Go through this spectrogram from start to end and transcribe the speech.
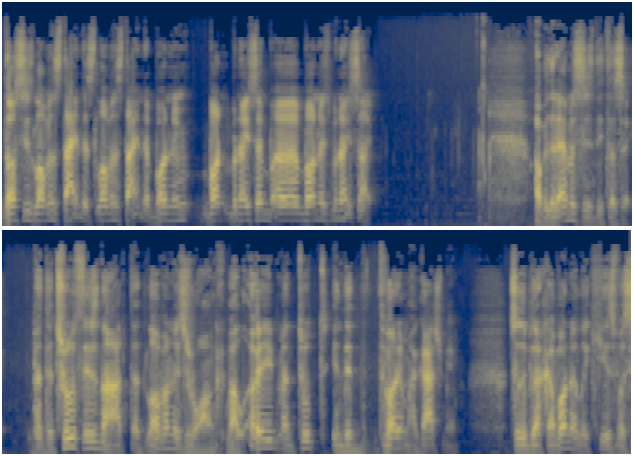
Das ist Lovenstein, das Lovenstein, Benoisei, uh, Bonis Benoisei. But the truth is not that Loven is wrong, weil oi man tut in the Dvarim Hagashmim, to the Brakavone lekis was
